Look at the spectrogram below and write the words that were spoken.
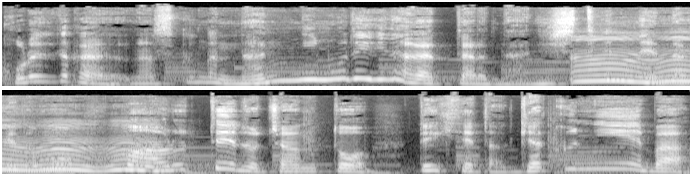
これだから那須君が何にもできなかったら何してんねんだけども、うんうんうんうん。まあ、ある程度ちゃんとできてた。逆に言えば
